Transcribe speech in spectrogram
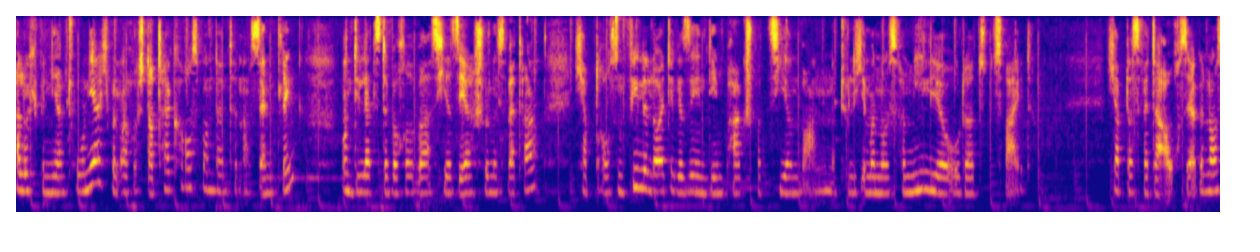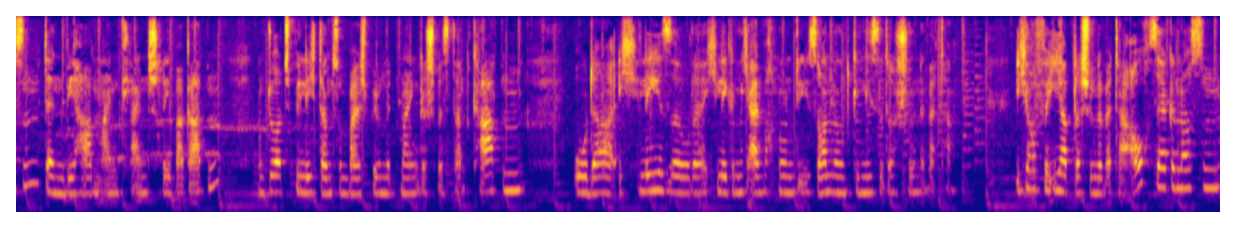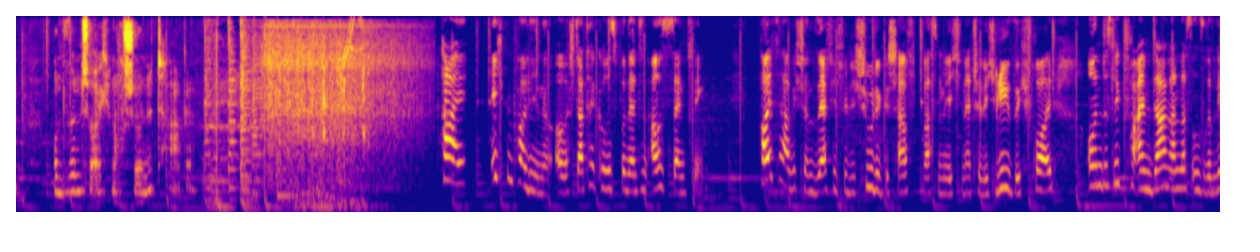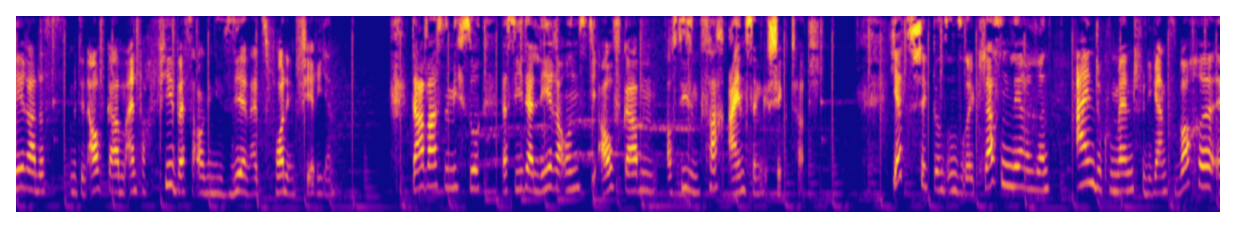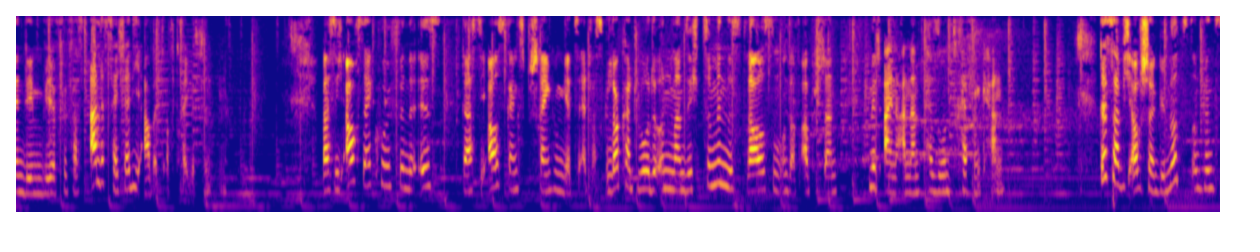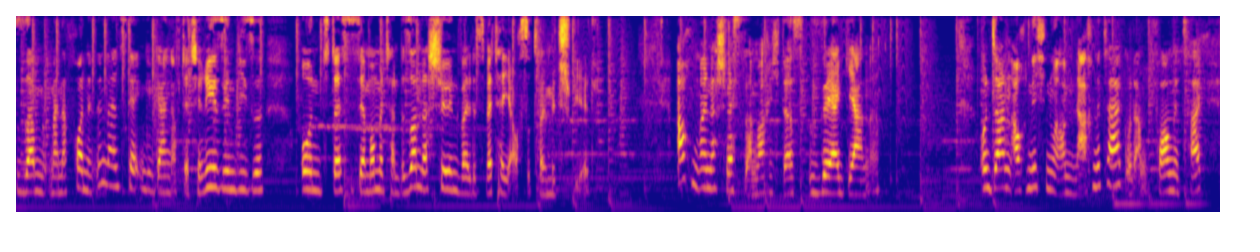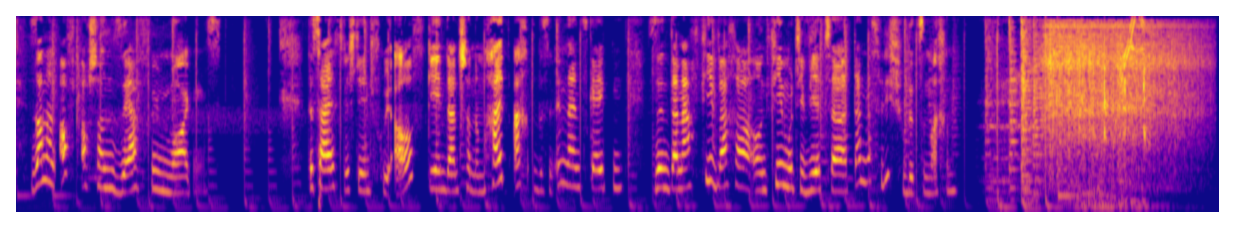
Hallo, ich bin die Antonia, ich bin eure Stadtteilkorrespondentin aus Sendling und die letzte Woche war es hier sehr schönes Wetter. Ich habe draußen viele Leute gesehen, die im Park spazieren waren, natürlich immer nur als Familie oder zu zweit. Ich habe das Wetter auch sehr genossen, denn wir haben einen kleinen Schrebergarten und dort spiele ich dann zum Beispiel mit meinen Geschwistern Karten oder ich lese oder ich lege mich einfach nur in die Sonne und genieße das schöne Wetter. Ich hoffe, ihr habt das schöne Wetter auch sehr genossen und wünsche euch noch schöne Tage. Hi, ich bin Pauline, eure Stadtteilkorrespondentin aus Sendling. Heute habe ich schon sehr viel für die Schule geschafft, was mich natürlich riesig freut. Und es liegt vor allem daran, dass unsere Lehrer das mit den Aufgaben einfach viel besser organisieren als vor den Ferien. Da war es nämlich so, dass jeder Lehrer uns die Aufgaben aus diesem Fach einzeln geschickt hat. Jetzt schickt uns unsere Klassenlehrerin ein Dokument für die ganze Woche, in dem wir für fast alle Fächer die Arbeitsaufträge finden. Was ich auch sehr cool finde, ist, dass die Ausgangsbeschränkung jetzt etwas gelockert wurde und man sich zumindest draußen und auf Abstand mit einer anderen Person treffen kann. Das habe ich auch schon genutzt und bin zusammen mit meiner Freundin Inlineskaten gegangen auf der Theresienwiese. Und das ist ja momentan besonders schön, weil das Wetter ja auch so toll mitspielt. Auch mit meiner Schwester mache ich das sehr gerne. Und dann auch nicht nur am Nachmittag oder am Vormittag, sondern oft auch schon sehr früh morgens. Das heißt, wir stehen früh auf, gehen dann schon um halb acht ein bisschen Inlineskaten, sind danach viel wacher und viel motivierter, dann was für die Schule zu machen.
